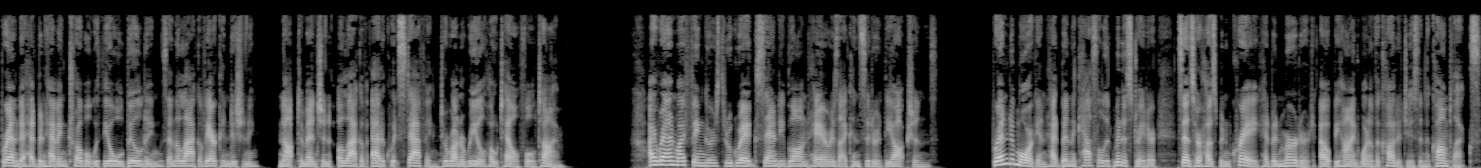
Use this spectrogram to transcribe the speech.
Brenda had been having trouble with the old buildings and the lack of air conditioning, not to mention a lack of adequate staffing to run a real hotel full time. I ran my fingers through Greg's sandy blonde hair as I considered the options. Brenda Morgan had been the castle administrator since her husband Craig had been murdered out behind one of the cottages in the complex.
